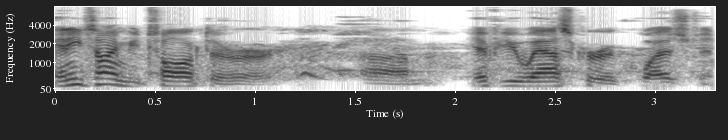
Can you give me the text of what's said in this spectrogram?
anytime you talk to her, um, if you ask her a question,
